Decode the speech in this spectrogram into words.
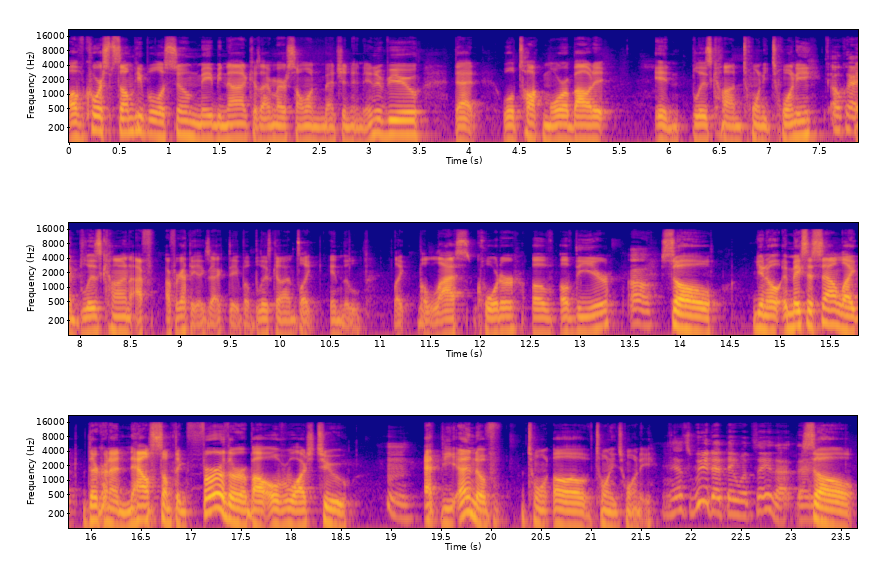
of course some people assume maybe not because I remember someone mentioned in an interview that we'll talk more about it in BlizzCon 2020. Okay. And BlizzCon, I, f- I forgot the exact date, but BlizzCon's like in the like the last quarter of of the year. Oh. So, you know, it makes it sound like they're going to announce something further about Overwatch 2 hmm. at the end of, tw- of 2020. That's weird that they would say that then. So,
